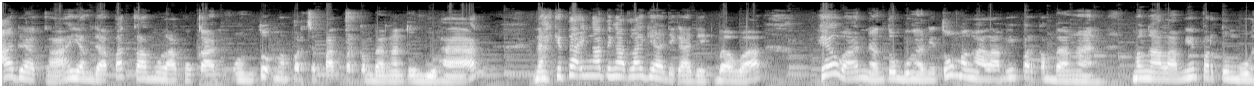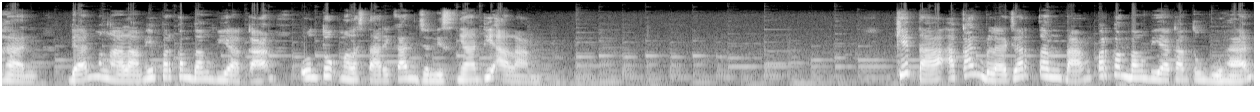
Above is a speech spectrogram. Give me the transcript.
Adakah yang dapat kamu lakukan untuk mempercepat perkembangan tumbuhan? Nah, kita ingat-ingat lagi adik-adik bahwa hewan dan tumbuhan itu mengalami perkembangan, mengalami pertumbuhan, dan mengalami perkembangbiakan untuk melestarikan jenisnya di alam. Kita akan belajar tentang perkembangbiakan tumbuhan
